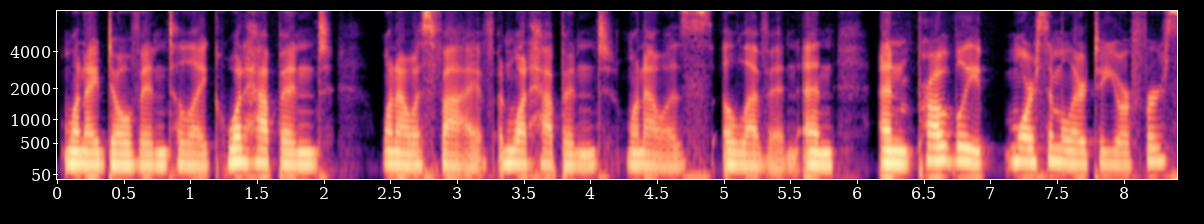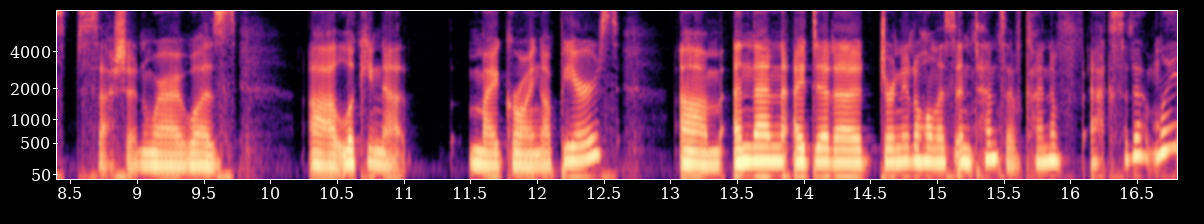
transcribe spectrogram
when I dove into like what happened when I was 5 and what happened when I was 11 and and probably more similar to your first session where I was uh, looking at my growing up years. Um, and then I did a Journey to Wholeness intensive kind of accidentally.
